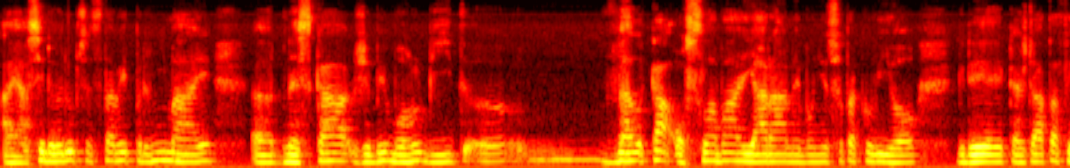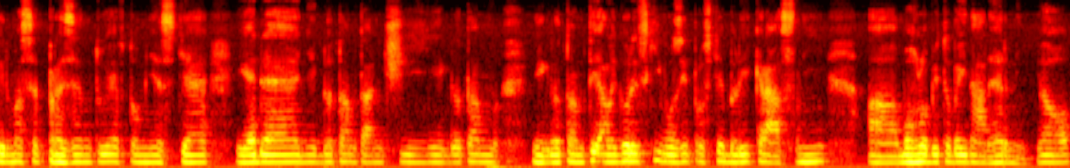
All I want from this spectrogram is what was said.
A já si dovedu představit první máj dneska, že by mohl být velká oslava jara nebo něco takového, kdy každá ta firma se prezentuje v tom městě, jede, někdo tam tančí, někdo tam, někdo tam ty alegorické vozy prostě byly krásný a mohlo by to být nádherný. Jo?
